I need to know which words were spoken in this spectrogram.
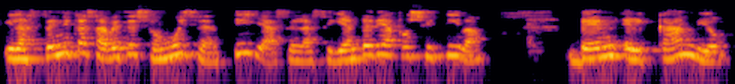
Y las técnicas a veces son muy sencillas. En la siguiente diapositiva ven el cambio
